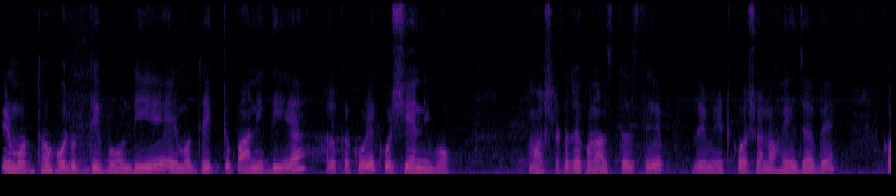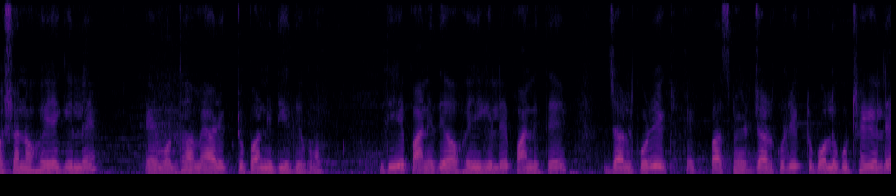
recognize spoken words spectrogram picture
এর মধ্যে হলুদ দেব দিয়ে এর মধ্যে একটু পানি দিয়ে হালকা করে কষিয়ে নিব। মশলাটা যখন আস্তে আস্তে দুই মিনিট কষানো হয়ে যাবে, কষানো হয়ে গেলে এর মধ্যে আমি আরেকটু পানি দিয়ে দেব। দিয়ে পানি দেওয়া হয়ে গেলে পানিতে জাল করে এক- পাঁচ মিনিট জাল করে একটু বলক উঠে গেলে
